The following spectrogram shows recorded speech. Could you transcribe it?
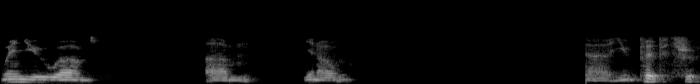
when you, um, um, you know, uh, you put through.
